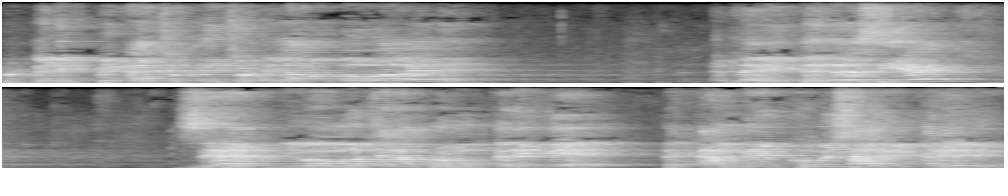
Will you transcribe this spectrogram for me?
પણ પેલી પેટા ચૂંટણી ચોટીલામાં બહુ આવે ને, એટલે હિતેન્દ્રસિંહે શહેર યુવા મોરચાના પ્રમુખ તરીકે તે કામગીરી ખૂબ સારી કરેલી.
